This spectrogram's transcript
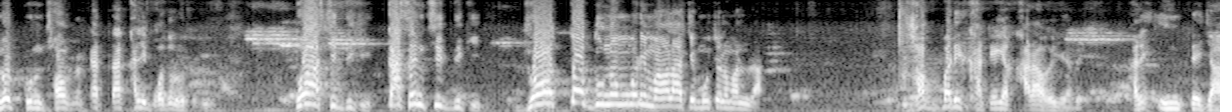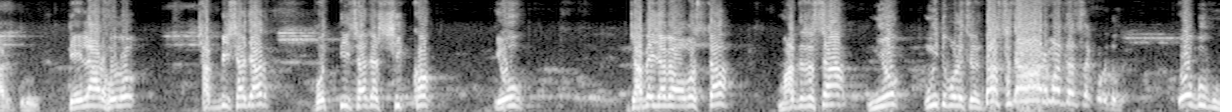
নোট করুন সরকারটা খালি বদল হতে দিন তোয়া সিদ্দিকি, কাসেম সিদ্দিকি, যত দু নম্বরই মাল আছে মুসলমানরা, সব বাড়ির খাটিয়া খাড়া হয়ে যাবে। খালি ইন্তেজার করুন। টেলার হলো ছাব্বিশ হাজার, বত্রিশ হাজার শিক্ষক এও যাবে যাবে অবস্থা, মাদ্রাসা নিয়োগ, উনি তো বলেছিলেন, দশ হাজার মাদ্রাসা করে দেবো। ও বুবু,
